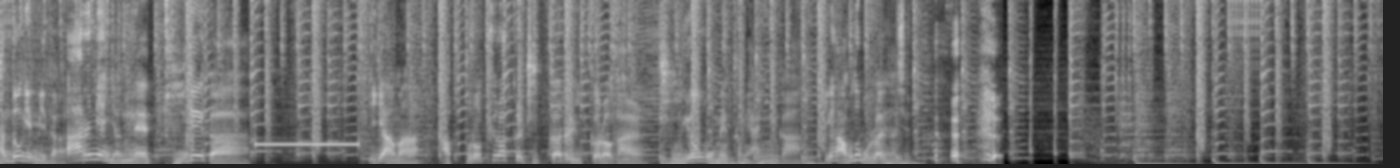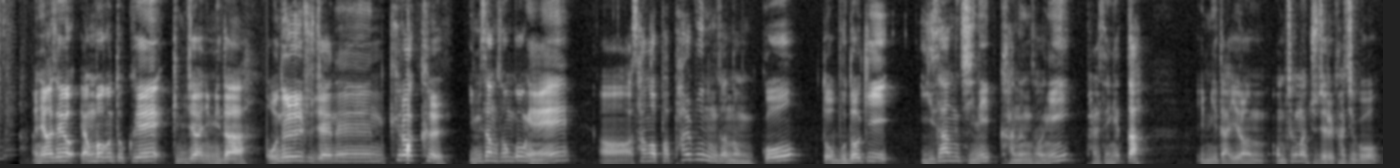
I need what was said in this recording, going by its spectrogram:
단독입니다. 빠르면 연내 두 개가 이게 아마 앞으로 큐라클 주가를 이끌어갈 주요 모멘텀이 아닌가. 이건 아무도 몰라요, 사실. 안녕하세요. 양먹은 토크의 김지환입니다. 오늘 주제는 큐라클 임상 성공에 어, 상업화 8분 능선 넘고 또 무더기 이상 진입 가능성이 발생했다. 입니다. 이런 엄청난 주제를 가지고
